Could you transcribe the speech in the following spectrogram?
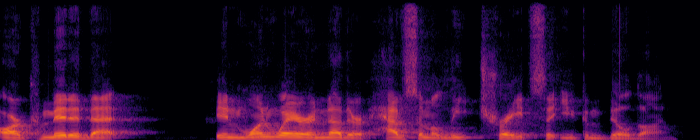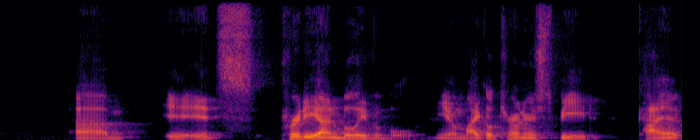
are committed that in one way or another have some elite traits that you can build on. Um, it's pretty unbelievable. You know, Michael Turner's speed, Ky-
